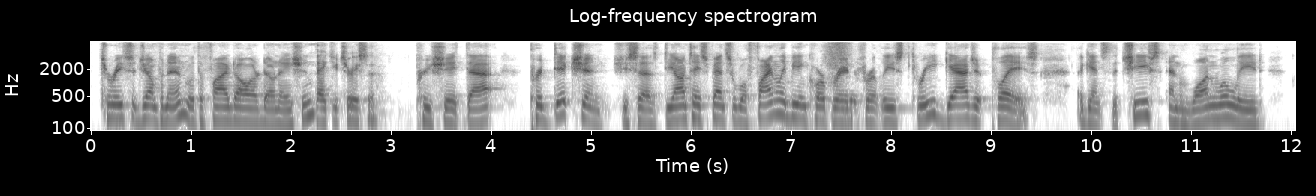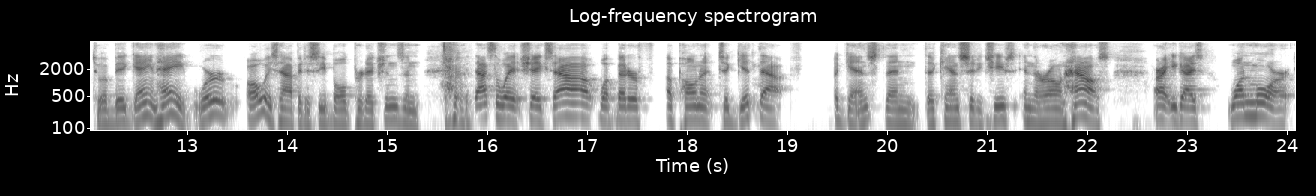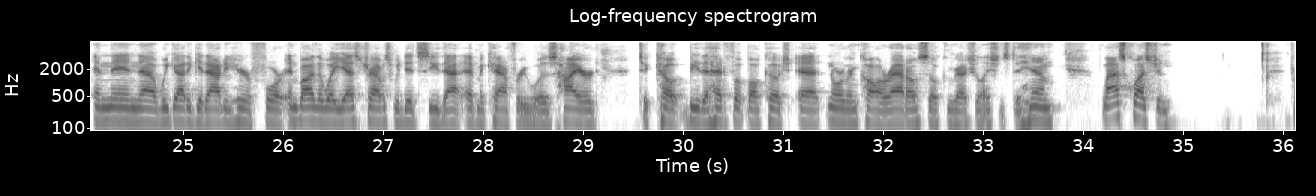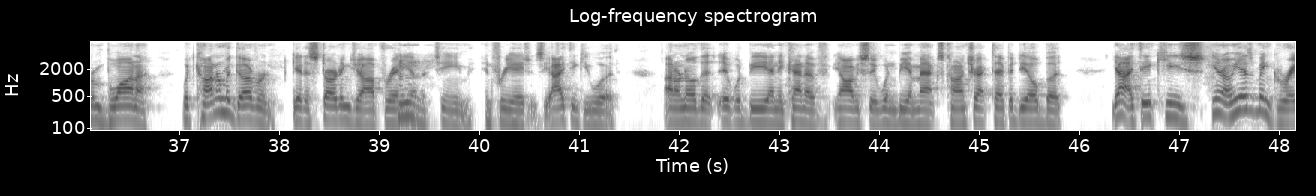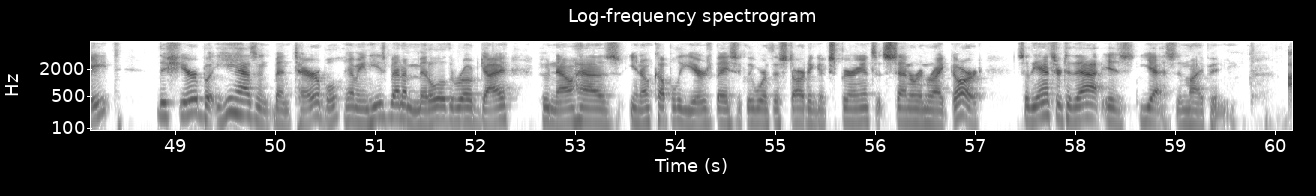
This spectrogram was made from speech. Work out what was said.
Teresa jumping in with a five dollar donation. Thank you, Teresa. Appreciate that. Prediction, she says, Diontae Spencer will finally be incorporated for at least three gadget plays against the Chiefs, and one will lead to a big gain. Hey, we're always happy to see bold predictions, and if that's the way it shakes out, what better f- opponent to get that against than the Kansas City Chiefs in their own house? All right, you guys, one more, and then uh, we got to get out of here for. And by the way, yes, Travis, we did see that Ed McCaffrey was hired to co- be the head football coach at Northern Colorado. So congratulations to him. Last question from Buana. Would Connor McGovern get a starting job for any Hmm. other team in free agency? I think he would. I don't know that it would be any kind of, you know, obviously it wouldn't be a max contract type of deal, but yeah, I think he's, you know, he hasn't been great this year, but he hasn't been terrible. I mean, he's been a middle of the road guy who now has, you know, a couple of years basically worth of starting experience at center and right guard. So the answer to that is yes, in my opinion.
